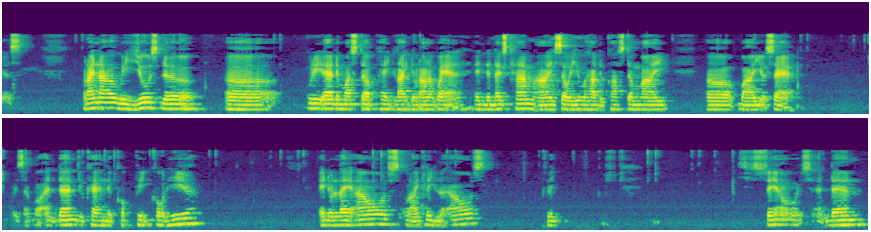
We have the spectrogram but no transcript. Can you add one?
Yes. Right now we use the uh, create the master page like the Laravel in the next time I show you how to customize uh, by yourself. For example and then you can copy code here. In the layouts right click layouts. Click cells and then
